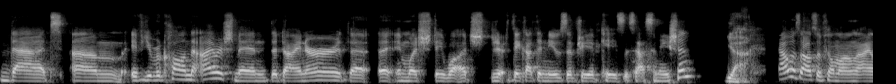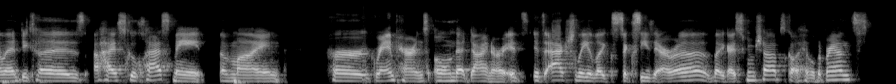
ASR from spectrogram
that um, if you recall in The Irishman, the diner that uh, in which they watched, they got the news of JFK's assassination. Yeah. That was also filmed on Long Island because a high school classmate of mine, her grandparents owned that diner. It's it's actually like 60s era, like ice cream shops called Hildebrandt's,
